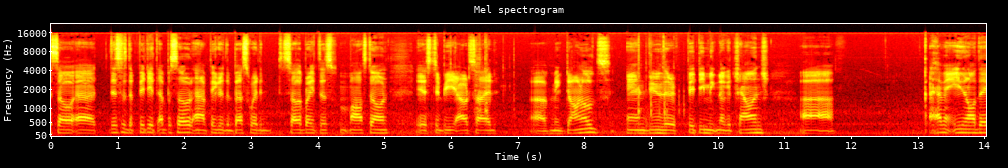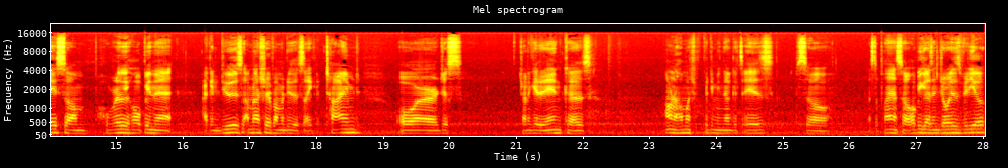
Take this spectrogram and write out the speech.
So uh, this is the 50th episode, and I figured the best way to celebrate this milestone is to be outside of McDonald's and do their 50 McNugget challenge. Uh, I haven't eaten all day, so I'm really hoping that I can do this. I'm not sure if I'm gonna do this like timed or just trying to get it in because I don't know how much 50 McNuggets is. So that's the plan. So I hope you guys enjoy this video.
